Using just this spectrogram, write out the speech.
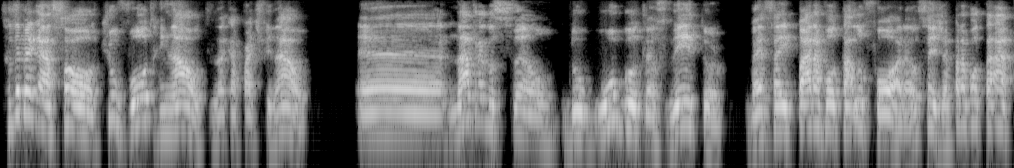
Se você pegar só to vote him out, né, que é a parte final, é, na tradução do Google Translator, vai sair para votá-lo fora, ou seja, para votar,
